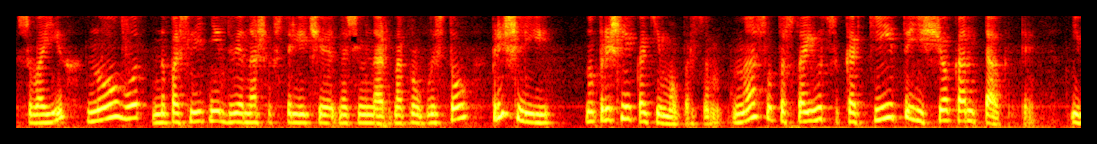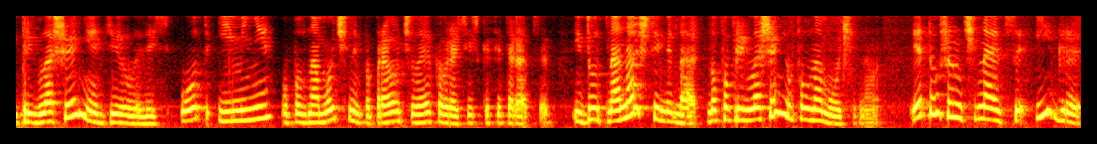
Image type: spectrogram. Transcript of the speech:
своих. Но вот на последние две наши встречи на семинар на круглый стол пришли. Но пришли каким образом? У нас вот остаются какие-то еще контакты. И приглашения делались от имени уполномоченной по правам человека в Российской Федерации. Идут на наш семинар, но по приглашению уполномоченного. Это уже начинаются игры,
